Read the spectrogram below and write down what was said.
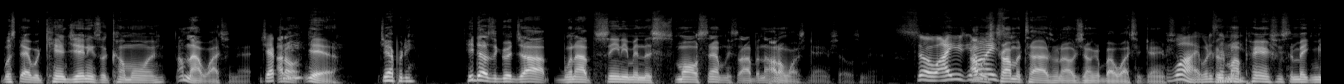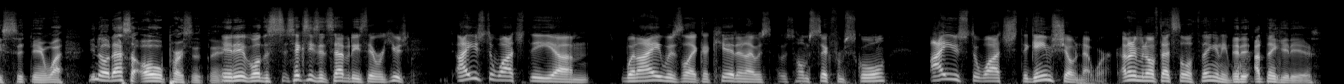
what's that with Ken Jennings will come on. I'm not watching that. Jeopardy? I don't, yeah. Jeopardy. He does a good job when I've seen him in the small sampling size, but no, I don't watch game shows, man. So I used. You know, I was traumatized when I was younger by watching games. Why? What does that Because my mean? parents used to make me sit there and watch. You know, that's an old person thing. It is. Well, the sixties and seventies they were huge. I used to watch the um, when I was like a kid and I was I was homesick from school. I used to watch the Game Show Network. I don't even know if that's still a thing anymore. It, I think it is.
